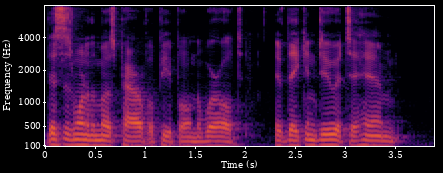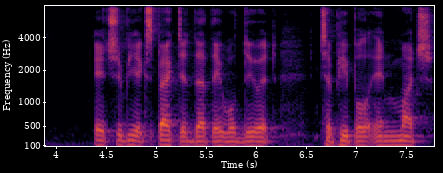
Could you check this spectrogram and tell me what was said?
This is one of the most powerful people in the world. If they can do it to him, it should be expected that they will do it to people in much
